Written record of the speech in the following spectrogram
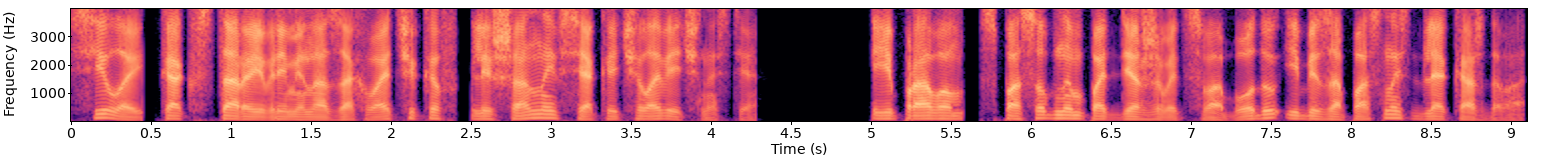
Силой, как в старые времена захватчиков, лишенной всякой человечности. И правом, способным поддерживать свободу и безопасность для каждого.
